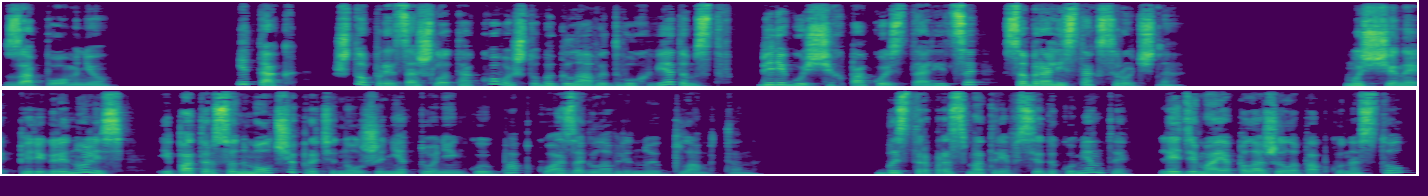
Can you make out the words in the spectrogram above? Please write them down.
запомню». Итак, что произошло такого, чтобы главы двух ведомств, берегущих покой столицы, собрались так срочно? Мужчины переглянулись, и Паттерсон молча протянул жене тоненькую папку, озаглавленную «Пламптон». Быстро просмотрев все документы, леди Майя положила папку на стол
